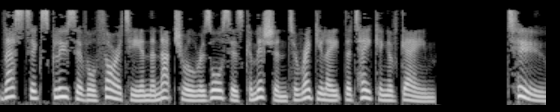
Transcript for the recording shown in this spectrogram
vests exclusive authority in the Natural Resources Commission to regulate the taking of game. 2.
